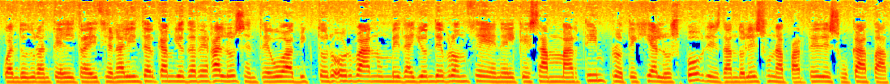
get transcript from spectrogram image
cuando durante el tradicional intercambio de regalos entregó a Víctor Orbán un medallón de bronce en el que San Martín protege a los pobres, dándoles una parte de su capa.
